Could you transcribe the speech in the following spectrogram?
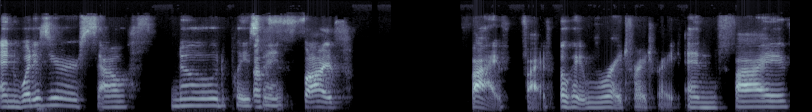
and what is your south node A placement? five. Five, five. Okay, right, right, right. And five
